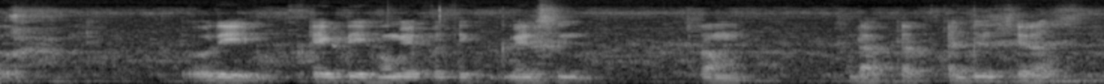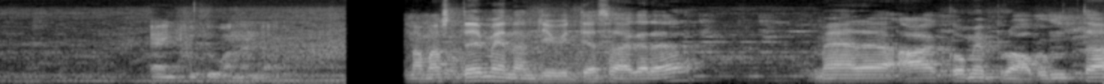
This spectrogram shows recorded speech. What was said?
uh, the take the homeopathic medicine from dr doctor Ranjan thank you to one and all नमस्ते मैं नंजी विद्यासागर है मेरा आँखों में प्रॉब्लम था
